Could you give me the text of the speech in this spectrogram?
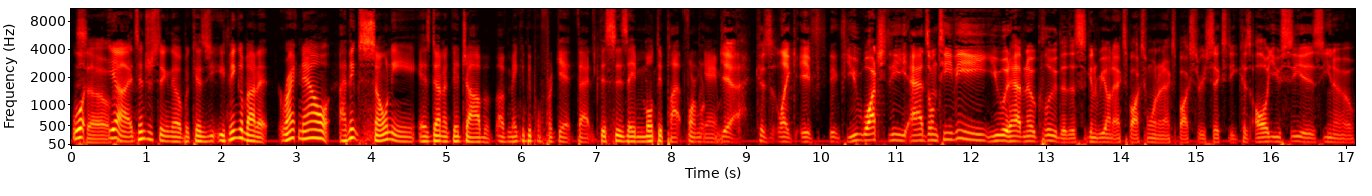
Well, so yeah, it's interesting though because you, think about it. Right now, I think Sony has done a good job of, of making people forget that this is a multi-platform game. Yeah, because like if if you watch the ads on TV, you would have no clue that this is going to be on Xbox One and Xbox 360 because all you see is you know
